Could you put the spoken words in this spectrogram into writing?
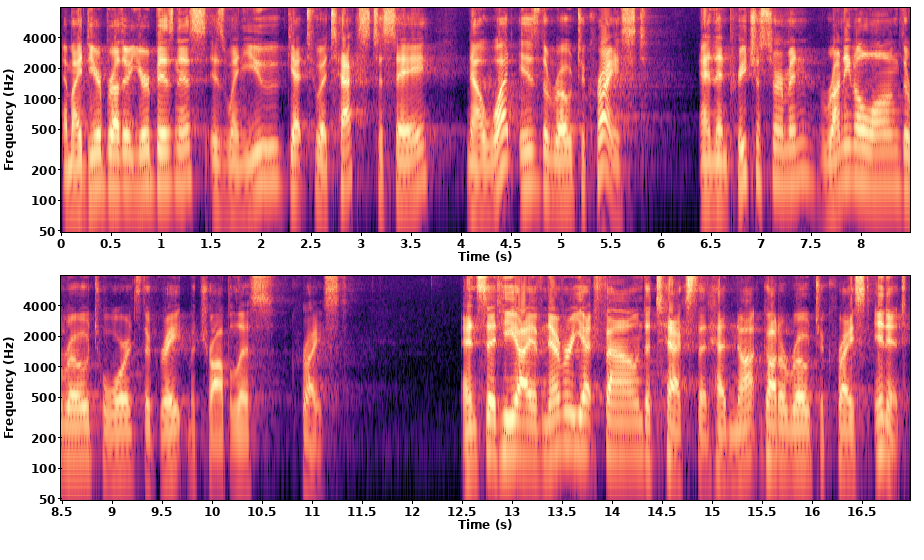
And my dear brother, your business is when you get to a text to say, Now, what is the road to Christ? And then preach a sermon running along the road towards the great metropolis, Christ. And said he, I have never yet found a text that had not got a road to Christ in it.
